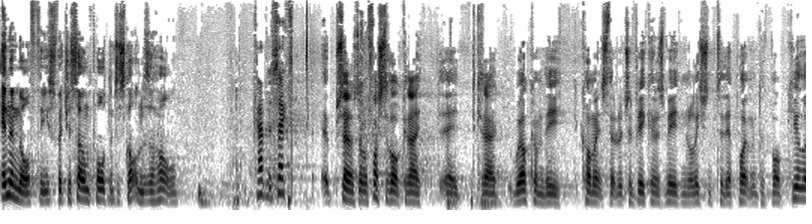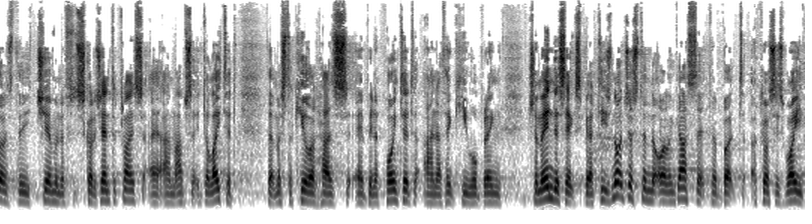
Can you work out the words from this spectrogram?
in the North East, which is so important to Scotland as a whole? Cabinet Secretary. Uh, Senator, well, first of all, can I, uh, can I welcome the comments that Richard Baker has made in relation to the appointment of Bob Keiller as the chairman of Scottish Enterprise. I am absolutely delighted that Mr Keiller has uh, been appointed and I think he will bring tremendous expertise, not just in the oil and gas sector, but across his wide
